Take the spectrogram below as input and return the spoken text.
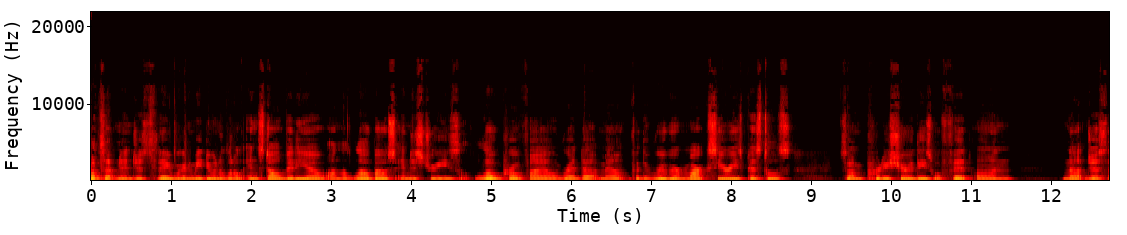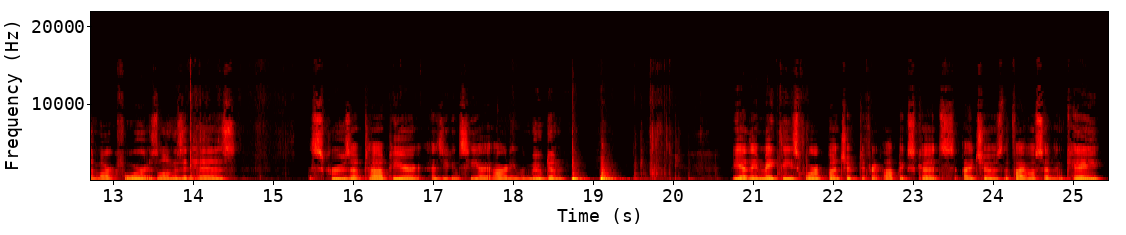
What's up ninjas? Today we're going to be doing a little install video on the Lobos Industries low profile red dot mount for the Ruger Mark series pistols. So I'm pretty sure these will fit on not just the Mark IV as long as it has the screws up top here. As you can see I already removed them. But yeah, they make these for a bunch of different optics cuts. I chose the 507K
